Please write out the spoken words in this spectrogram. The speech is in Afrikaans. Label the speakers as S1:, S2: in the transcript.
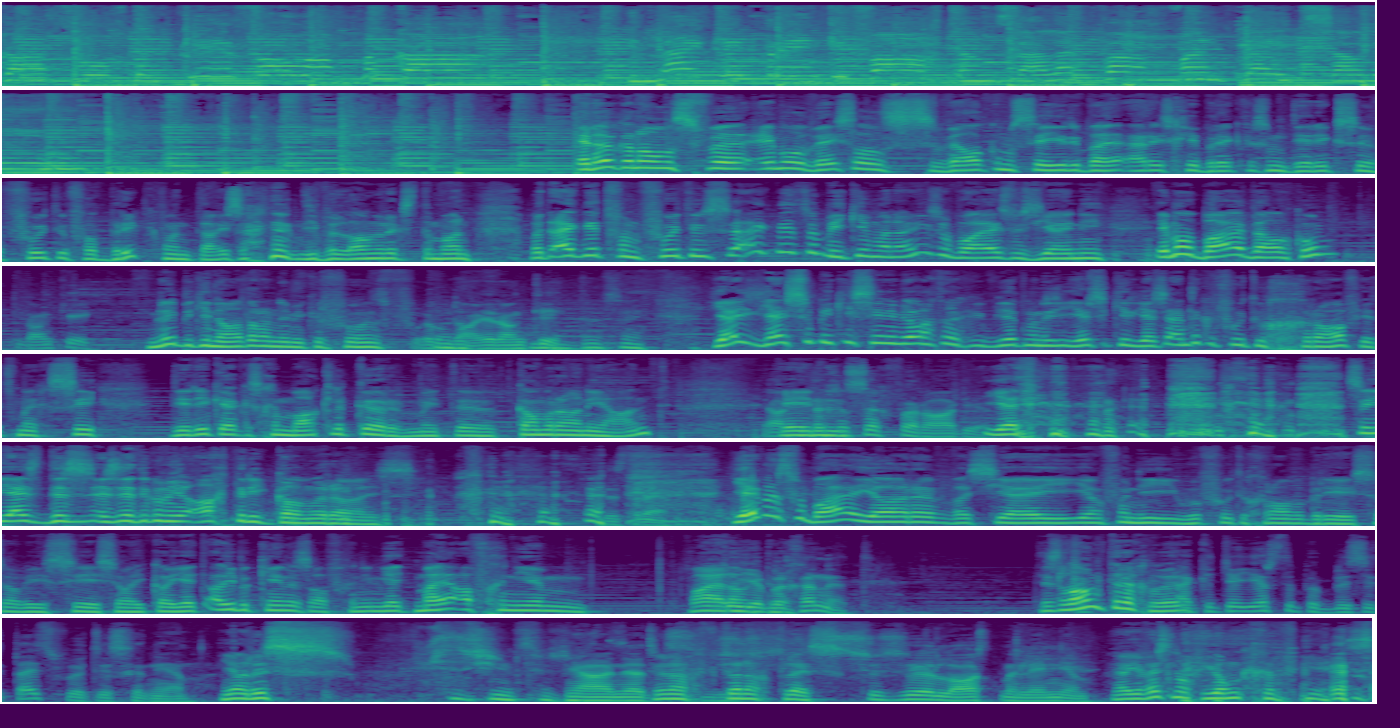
S1: kaart volg dit kleurvol op mekaar. En lyk die prentjie vaag, dan sal ek wag want tyd sal leer.
S2: En ook aan ons vir Emil Wessels, welkom sê hier by RSG Breakfast met Derek se fotofabriek want hy's eintlik die belangrikste man. Wat ek weet van fotos, ek weet so 'n bietjie maar nou nie so baie soos jy nie. Emil, baie welkom.
S3: Dankie.
S2: Net bietjie nader aan die mikrofoon.
S3: Baie dankie.
S2: Jy jy's so bietjie senuweeagtig, ek weet want die eerste keer jy's eintlik 'n fotograaf, jy het vir my gesê, Derek ek is gemakliker met 'n kamera in die hand.
S3: Ja, en 'n gesig vir radio.
S2: Ja. so jy's dis is dit hoekom jy agter die kamera is.
S3: dis reg.
S2: Jy was vir baie jare was jy een van die hooffotograwe by die SABC. So jy het al die bekendes afgeneem. Jy het my afgeneem baie lank.
S3: Toe jy begin het.
S2: Dis lank terug hoor.
S3: Ek het jou eerste publisiteitsfoto's geneem.
S2: Ja, dis
S3: Ja, net
S2: 20 20 plus.
S3: So so last millennium.
S2: Ja, jy was nog jonk geweest.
